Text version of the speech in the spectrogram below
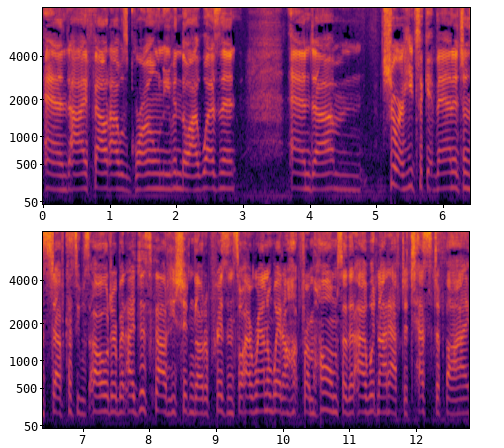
and I felt I was grown even though I wasn't. And, um, sure he took advantage and stuff because he was older but i just felt he shouldn't go to prison so i ran away to, from home so that i would not have to testify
